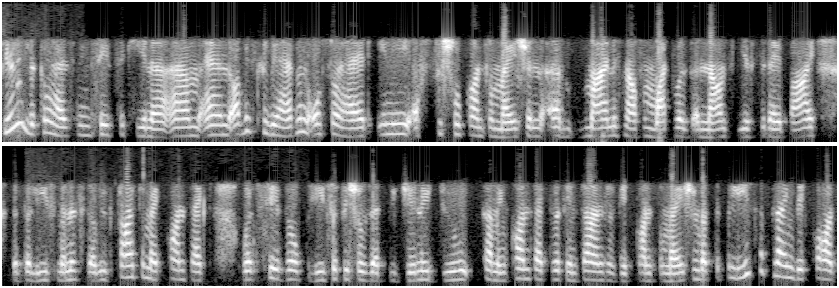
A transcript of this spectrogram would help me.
Very little has been said, Sakina, um, and obviously we haven't also had any official confirmation, um, minus now from what was announced yesterday by the police minister. We've tried to make contact with several police officials that we generally do come in contact with in time of get confirmation, but the police are playing their cards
